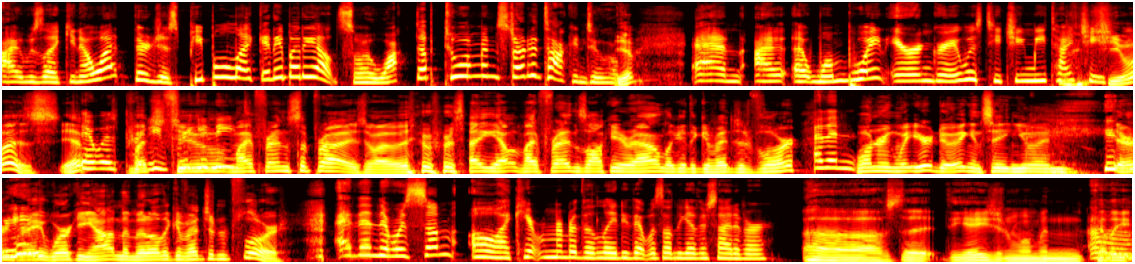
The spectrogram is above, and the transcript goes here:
I was like, you know what? They're just people like anybody else. So I walked up to him and started talking to him. Yep. And I, at one point, Erin Gray was teaching me Tai Chi. She was. Yep. It was pretty Much to freaking neat. my friend's surprise. I was hanging out with my friends, walking around, looking at the convention floor, And then- wondering what you're doing, and seeing you and Erin Gray working out in the middle of the convention floor. And then there was some, oh, I can't remember the lady that was on the other side of her. Uh, it was the the Asian woman, Kelly,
